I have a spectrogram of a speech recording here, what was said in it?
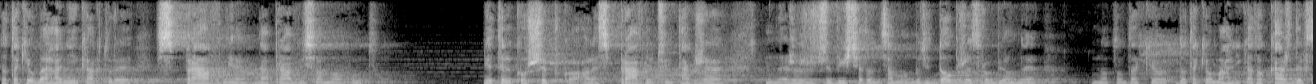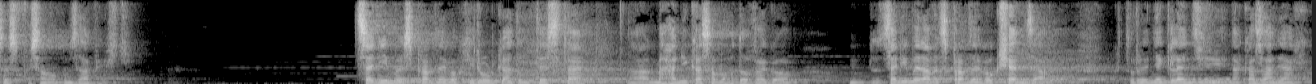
Do takiego mechanika, który sprawnie naprawi samochód, nie tylko szybko, ale sprawnie, czyli tak, że, że rzeczywiście ten samochód będzie dobrze zrobiony, no to do takiego, do takiego mechanika to każdy chce swój samochód zawieźć. Cenimy sprawnego chirurga, dentystę, no, mechanika samochodowego, cenimy nawet sprawnego księdza, który nie ględzi na kazaniach,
